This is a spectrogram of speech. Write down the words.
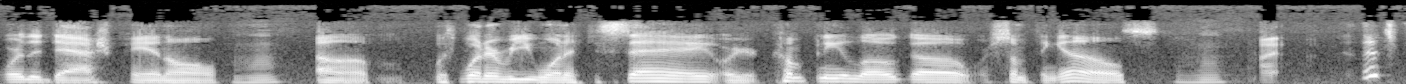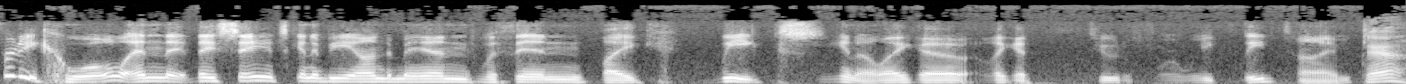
or the dash panel Mhm. um, with whatever you want it to say, or your company logo, or something else. Mhm. I, that's pretty cool, and they, they say it's going to be on demand within like weeks. You know, like a like a two to four week lead time Yeah.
